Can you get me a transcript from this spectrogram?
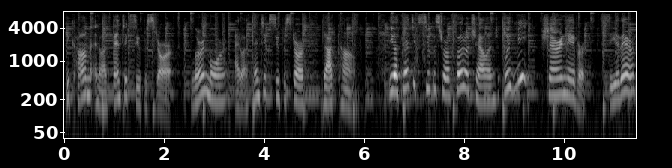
Become an authentic superstar. Learn more at AuthenticSuperstar.com. The Authentic Superstar Photo Challenge with me, Sharon Haver. See you there.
